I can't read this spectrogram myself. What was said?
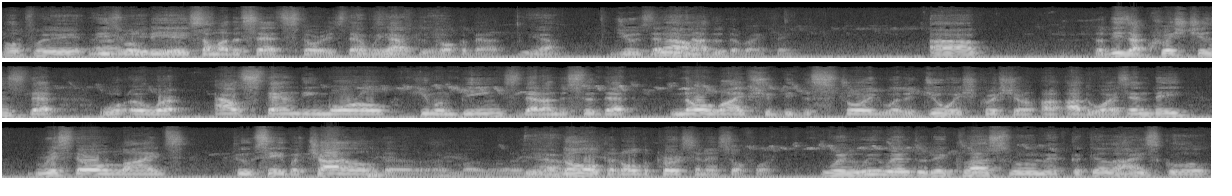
Hopefully These uh, will be is. some other sad stories that we have to talk about. Yeah. Jews that Now- did not do the right thing. Uh, So these are Christians that uh, were outstanding moral human beings that understood that no life should be destroyed, whether Jewish, Christian, or otherwise, and they risked their own lives to save a child, uh, um, uh, an Yeah. adult, an older person, and so forth. when we went to the classroom at Katella High School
